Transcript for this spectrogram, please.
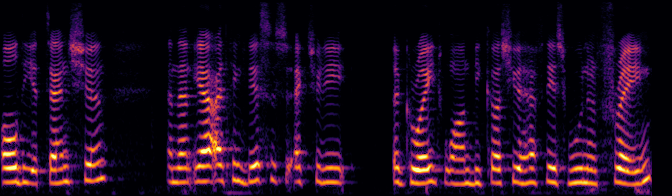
all the attention. And then, yeah, I think this is actually a great one because you have this wooden frame,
